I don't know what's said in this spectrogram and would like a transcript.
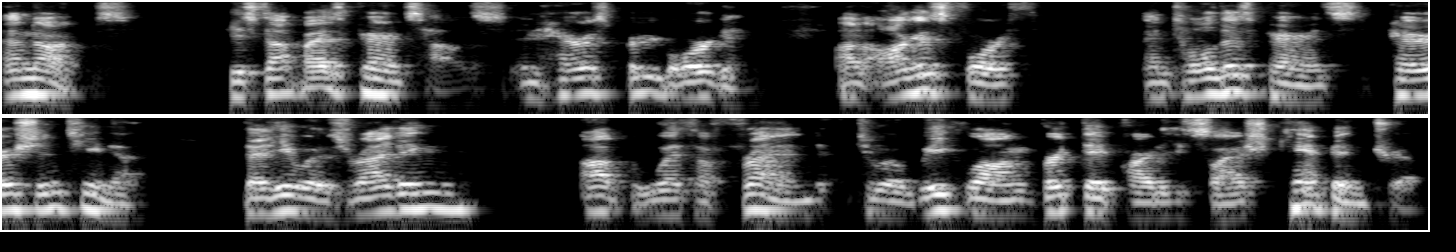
and arms. He stopped by his parents' house in Harrisburg, Oregon on August 4th and told his parents, Parrish and Tina, that he was riding up with a friend to a week-long birthday party slash camping trip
